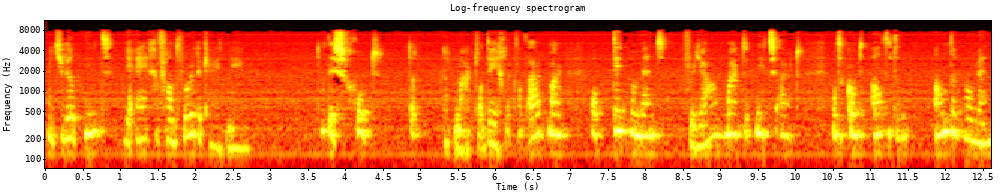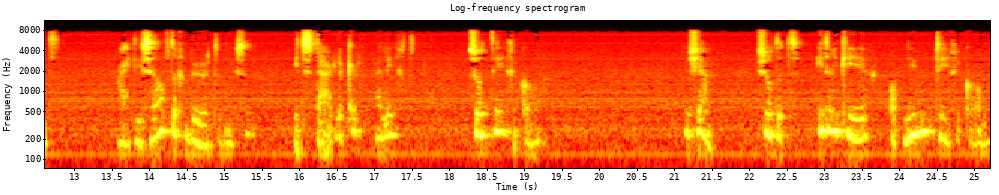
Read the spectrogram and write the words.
want je wilt niet je eigen verantwoordelijkheid nemen. Dat is goed, dat, dat maakt wel degelijk wat uit, maar op dit moment voor jou maakt het niets uit, want er komt altijd een ander moment waar diezelfde gebeurtenissen, iets duidelijker wellicht, zult tegenkomen. Dus ja, je zult het iedere keer opnieuw tegenkomen.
